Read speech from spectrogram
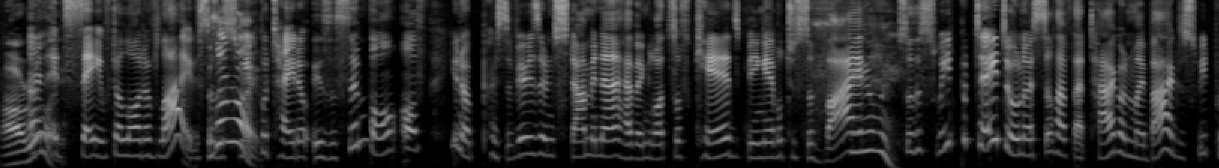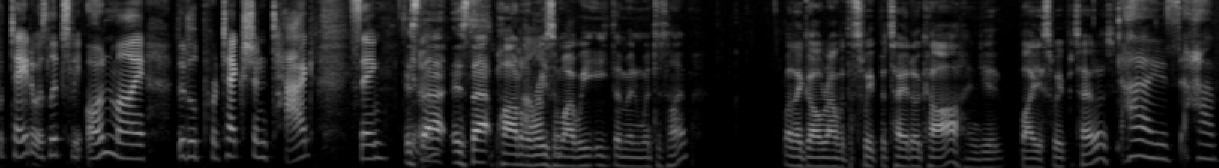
Oh, And it saved a lot of lives. So the sweet potato is a symbol of, you know, perseverance, and stamina, having lots of kids, being able to survive. Really? So the sweet potato, and I still have that tag on my bag. The sweet potato is literally on my little protection tag saying, Is know, that is that part of the reason why we eat them in wintertime? Where they go around with the sweet potato car and you buy your sweet potatoes? I have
